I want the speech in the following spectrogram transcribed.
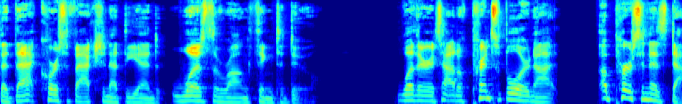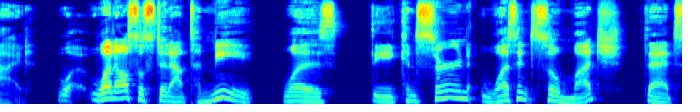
that that course of action at the end was the wrong thing to do. Whether it's out of principle or not, a person has died. What also stood out to me was the concern wasn't so much that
